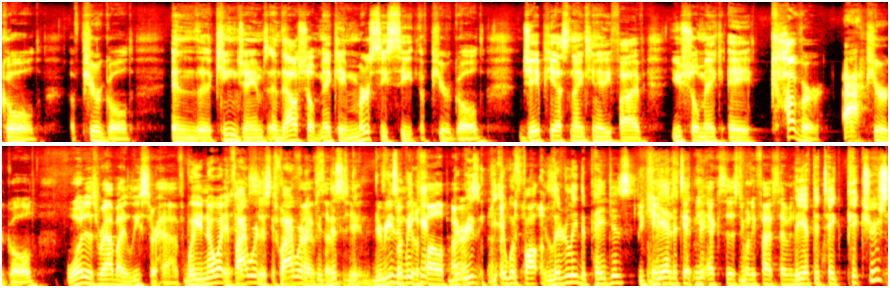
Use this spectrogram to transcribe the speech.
gold, of pure gold, in the King James, and thou shalt make a mercy seat of pure gold. JPS 1985, you shall make a cover Ah. of pure gold. What does Rabbi Leeser have? Well, you know what? If I were to, if I were to, 25, this, the, 17? the reason we can't, fall apart? the reason it would fall. Literally, the pages. you can't just to get take me pic- Exodus 25, 17. They have to take pictures.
